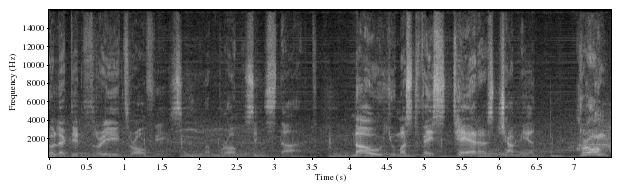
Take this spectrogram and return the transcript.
collected three trophies. A promising start. Now you must face Terra's champion, Krunk!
